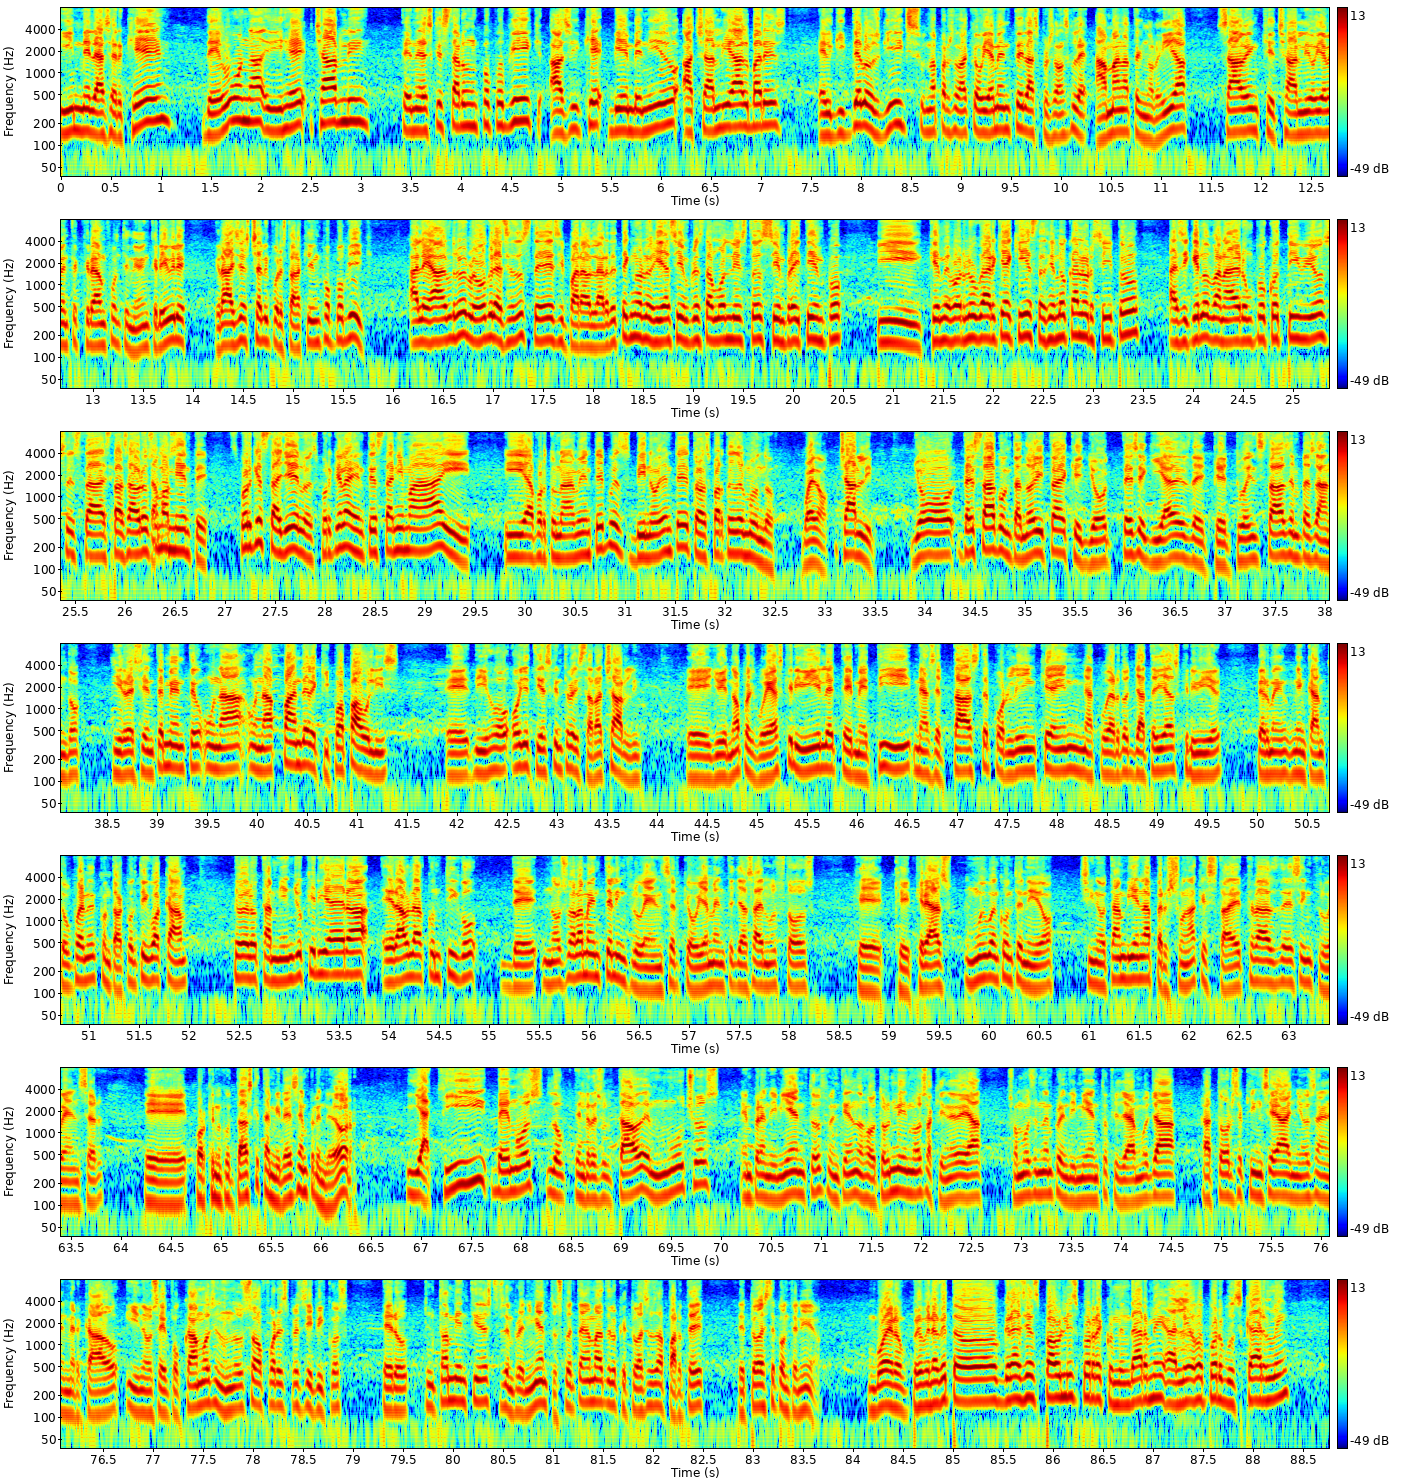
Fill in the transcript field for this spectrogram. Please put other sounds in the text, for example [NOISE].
y me le acerqué de una y dije, Charlie, tenés que estar un poco geek, así que bienvenido a Charlie Álvarez, el geek de los geeks, una persona que obviamente las personas que le aman la tecnología saben que Charlie obviamente crea un contenido increíble. Gracias Charlie por estar aquí un poco geek. Alejandro, no, gracias a ustedes y para hablar de tecnología siempre estamos listos, siempre hay tiempo y qué mejor lugar que aquí, está haciendo calorcito, así que nos van a ver un poco tibios, está, está sabroso el ambiente. Es porque está lleno, es porque la gente está animada y, y afortunadamente pues vino gente de todas partes del mundo. Bueno, Charlie, yo te estaba contando ahorita de que yo te seguía desde que tú estabas empezando y recientemente una, una fan del equipo a Paulis eh, dijo, oye, tienes que entrevistar a Charlie. Eh, yo dije, no, pues voy a escribirle, te metí, me aceptaste por LinkedIn, me acuerdo, ya te iba a escribir, pero me, encantó poder encontrar contigo acá. Pero también yo quería era, era hablar contigo de no solamente el influencer, que obviamente ya sabemos todos que, que creas muy buen contenido, sino también la persona que está detrás de ese influencer, eh, porque me contabas que también eres emprendedor. Y aquí vemos el resultado de muchos emprendimientos, ¿me entiendes? Nosotros mismos aquí en EDEA somos un emprendimiento que llevamos ya 14, 15 años en el mercado y nos enfocamos en unos software específicos, pero tú también tienes tus emprendimientos. Cuéntame más de lo que tú haces aparte de todo este contenido. Bueno, primero que todo, gracias Paulis por recomendarme, Alejo por buscarme,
